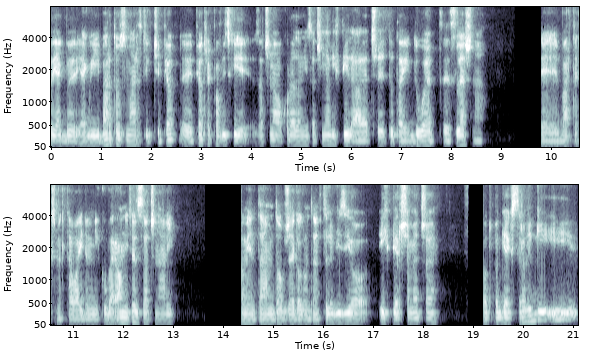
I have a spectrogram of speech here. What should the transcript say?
jakby, jakby Bartosz Zmarzlik czy y, Piotrek Pawlicki zaczynał, akurat oni zaczynali w Pile, ale czy tutaj duet z Leszna Y, Bartek Smektała i Dominik Kuber, oni też zaczynali. Pamiętam dobrze, jak oglądałem w telewizji o ich pierwsze mecze od PG Ekstraligi i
